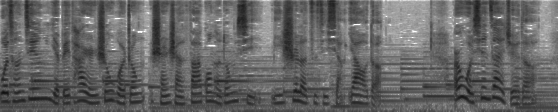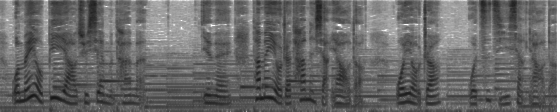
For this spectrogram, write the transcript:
我曾经也被他人生活中闪闪发光的东西迷失了自己想要的，而我现在觉得我没有必要去羡慕他们，因为他们有着他们想要的，我有着我自己想要的。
